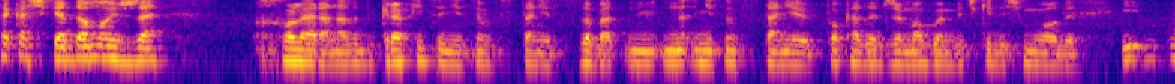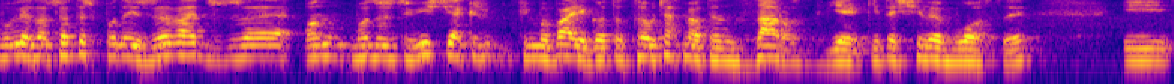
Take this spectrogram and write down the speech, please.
taka świadomość, że cholera, nawet graficy nie są w stanie nie są w stanie pokazać, że mogłem być kiedyś młody. I w ogóle zacząłem też podejrzewać, że on może rzeczywiście, jak już filmowali go, to cały czas miał ten zarost wielki, te siwe włosy i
